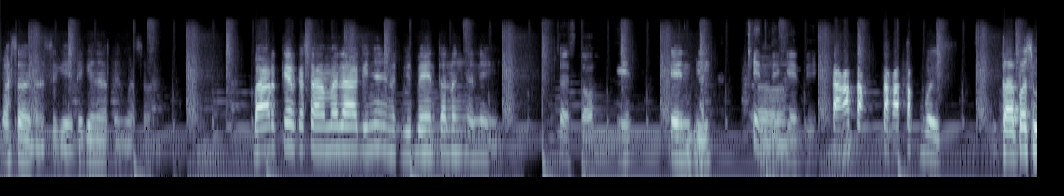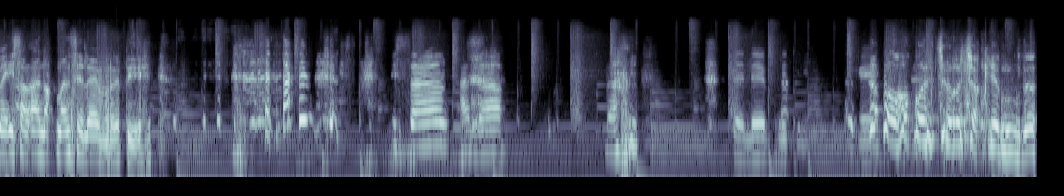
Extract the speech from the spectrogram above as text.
mason. Ah, sige, lagyan natin mason. Barker, kasama lagi niya. Nagbibenta ng ano eh, Sesto? candy. Candy, Oo. candy. Takatak, takatak boys. Tapos may isang anak ng celebrity. Isang anak ng celebrity. Okay. Oo, culture shock yun.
